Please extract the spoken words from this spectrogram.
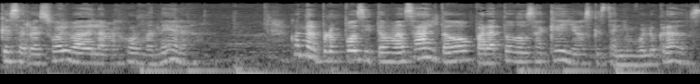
Que se resuelva de la mejor manera, con el propósito más alto para todos aquellos que estén involucrados.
